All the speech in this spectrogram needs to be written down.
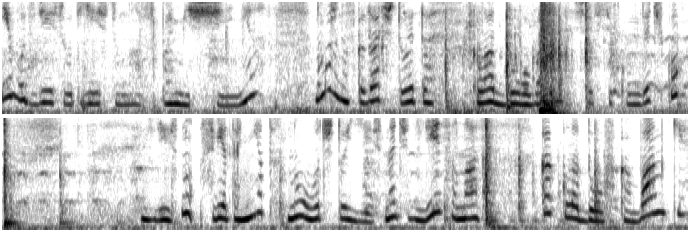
И вот здесь вот есть у нас помещение. Ну, можно сказать, что это кладовая. Сейчас, секундочку. Здесь, ну, света нет, но вот что есть. Значит, здесь у нас как кладовка банки.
